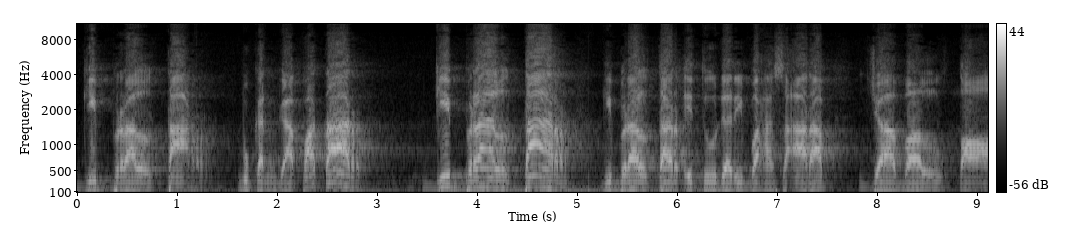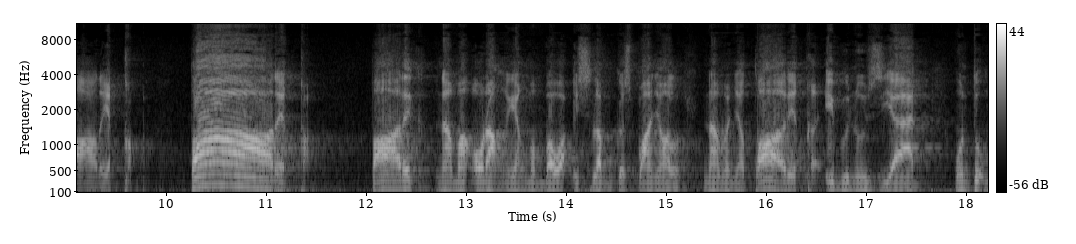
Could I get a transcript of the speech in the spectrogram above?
Gibraltar. Bukan Gapatar. Gibraltar. Gibraltar itu dari bahasa Arab. Jabal Tariq. Tariq Tariq nama orang yang membawa Islam ke Spanyol. Namanya Tariq Ibnu Ziyad. Untuk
